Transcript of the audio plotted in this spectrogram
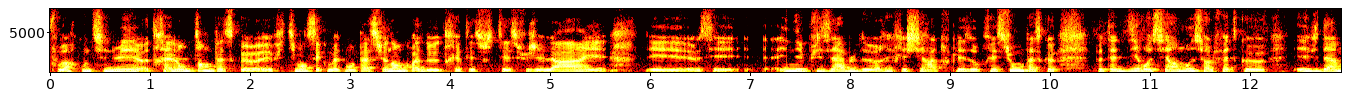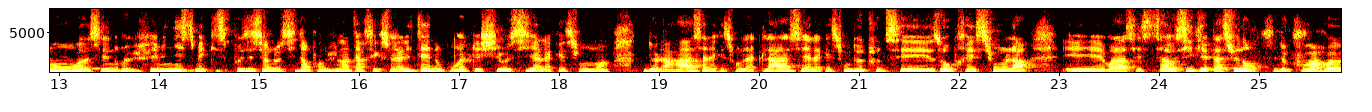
pouvoir continuer très longtemps parce que effectivement c'est complètement passionnant quoi de traiter ces sujets-là et, et c'est inépuisable de réfléchir à toutes les oppressions parce que peut-être dire aussi un mot sur le fait que évidemment c'est une revue féministe mais qui se positionne aussi d'un point de vue de l'intersectionnalité. Donc on réfléchit aussi à la question de la race, à la question de la classe et à la question de toutes ces oppressions-là. Et voilà, c'est ça aussi qui est passionnant, c'est de pouvoir euh,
